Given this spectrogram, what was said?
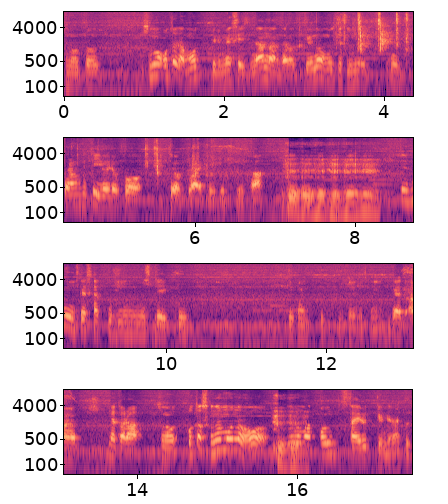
その音その音が持ってるメッセージ何なんだろうっていうのをもう少しイメージに膨らませていろいろこう手を加えていくっていうか。そういうふうにして作品にしていくっていう感じですかね。いやあだからその音そのものをそのままポンと伝えるっていうんじゃなくっ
